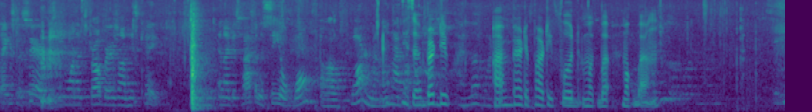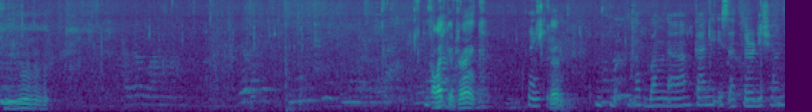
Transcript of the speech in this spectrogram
thanks to Sarah, because he wanted strawberries on his cake. And I just happened to see a wa- uh, watermelon. I It's a birthday, I love watermelon. um, birthday party food mukba- mukbang. I like your drink. Thank you. Good. Mukbang na kani is a tradition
